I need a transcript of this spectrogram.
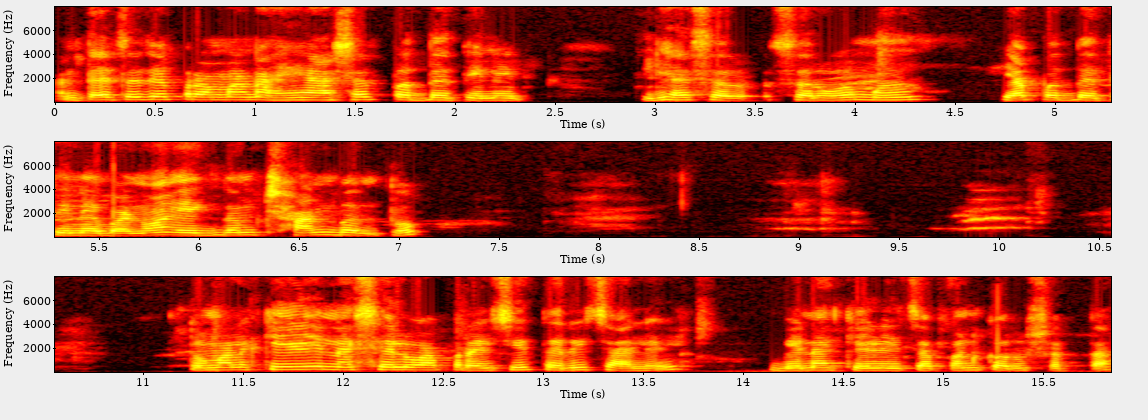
आणि त्याचं जे प्रमाण आहे अशाच पद्धतीने घ्या सर्व मग या पद्धतीने बनवा. एकदम छान बनतो. तुम्हाला केळी नसेल वापरायची तरी चालेल. बिना केळीचा पण करू शकता.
